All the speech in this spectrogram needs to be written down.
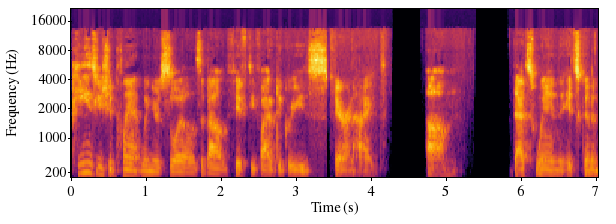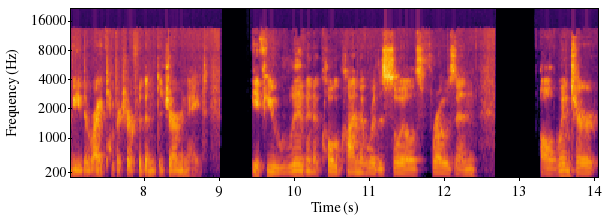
peas you should plant when your soil is about fifty-five degrees Fahrenheit. Um, that's when it's going to be the right temperature for them to germinate. If you live in a cold climate where the soil is frozen all winter,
